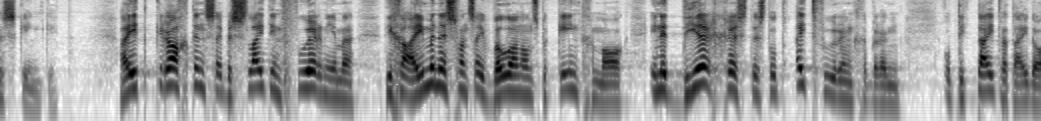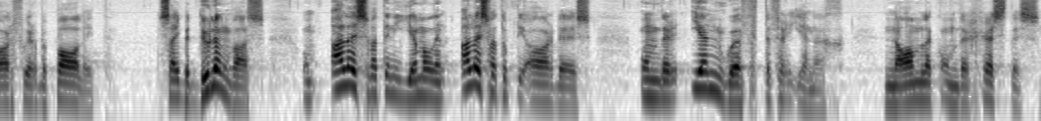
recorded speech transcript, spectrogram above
geskenk het. Hy het kragtens sy besluit en voorneme die geheimenis van sy wil aan ons bekend gemaak en dit deur Christus tot uitvoering gebring op die tyd wat hy daarvoor bepaal het. Sy bedoeling was om alles wat in die hemel en alles wat op die aarde is onder een hoof te verenig, naamlik onder Christus.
